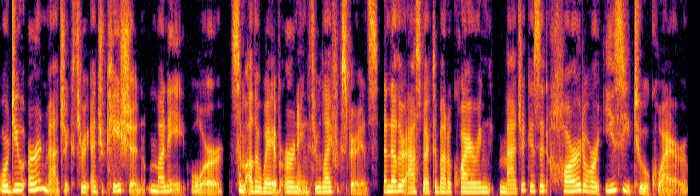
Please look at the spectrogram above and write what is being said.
or do you earn magic through education, money, or some other way of earning through life experience? Another aspect about acquiring magic is it hard or easy to acquire?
